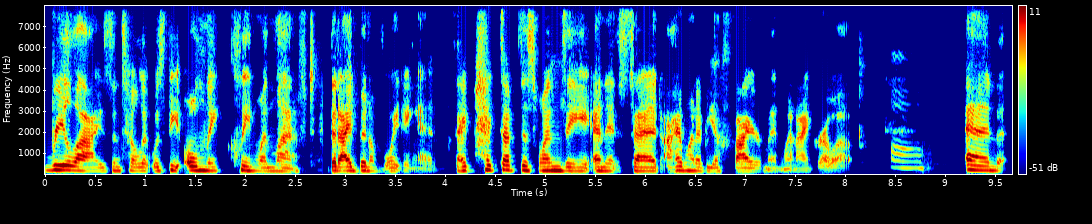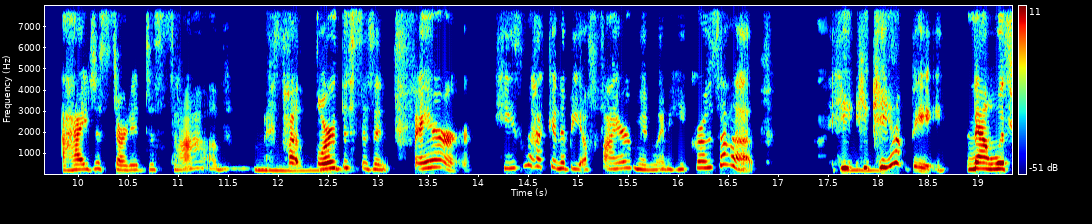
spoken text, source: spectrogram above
realize until it was the only clean one left that I'd been avoiding it. I picked up this onesie and it said, I want to be a fireman when I grow up. Oh. And I just started to sob. Mm. I thought, mm. Lord, this isn't fair. He's not going to be a fireman when he grows up. He he can't be. Now with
